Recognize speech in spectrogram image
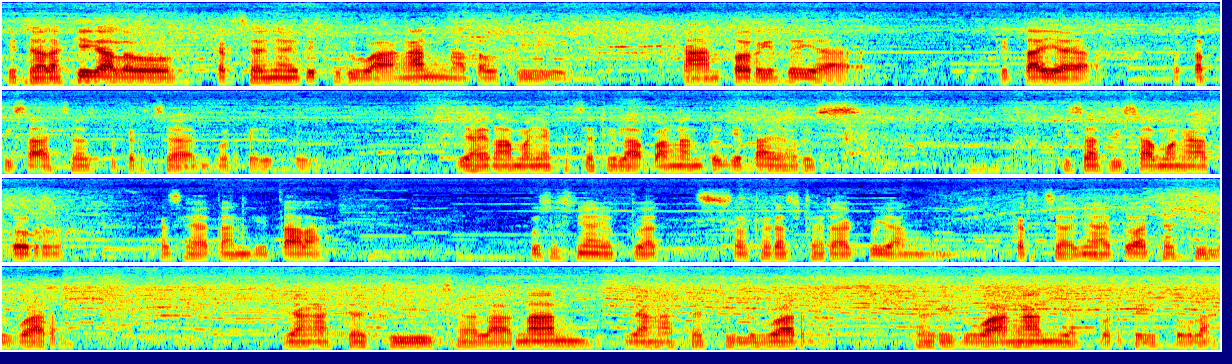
Beda lagi kalau kerjanya itu di ruangan atau di kantor itu ya kita ya tetap bisa aja bekerja seperti itu. Ya namanya kerja di lapangan tuh kita harus bisa-bisa mengatur kesehatan kita lah khususnya ya buat saudara-saudaraku yang kerjanya itu ada di luar yang ada di jalanan yang ada di luar dari ruangan ya seperti itulah.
